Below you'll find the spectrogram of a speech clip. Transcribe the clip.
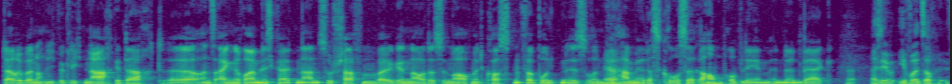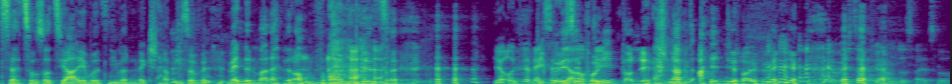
darüber noch nicht wirklich nachgedacht, äh, uns eigene Räumlichkeiten anzuschaffen, weil genau das immer auch mit Kosten verbunden ist. Und Ja. wir haben ja das große Raumproblem in Nürnberg. Also ihr, ihr wollt auch, es ist halt so sozial, ihr wollt es niemanden wegschnappen. So, wenn- wenn denn mal ein Raum vorhanden ist, Ja, und wir die wechseln ja böse auch die, Politbande schnappt allen die Räume weg. Ja, aber ich dachte, wir haben das halt so.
